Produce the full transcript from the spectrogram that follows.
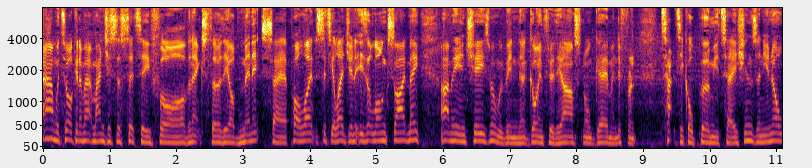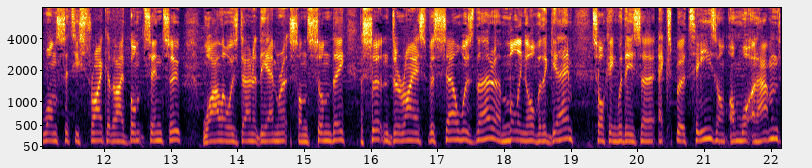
And we're talking about Manchester City for the next 30 odd minutes. Uh, Paul Lake, the City legend, is alongside me. I'm Ian Cheeseman. We've been uh, going through the Arsenal game and different tactical permutations. And you know, one City striker that I bumped into while I was down at the Emirates on Sunday, a certain Darius Vassell was there, uh, mulling over the game, talking with his uh, expertise on, on what had happened.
